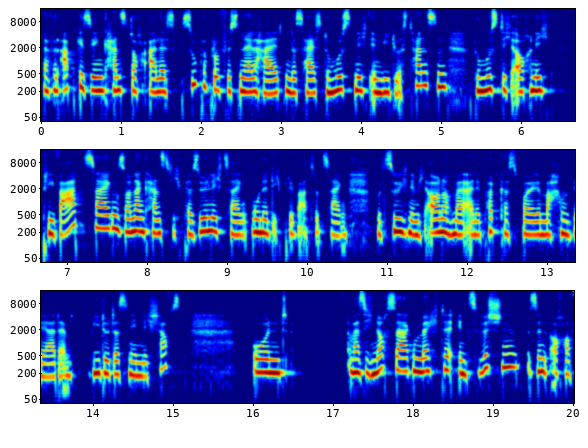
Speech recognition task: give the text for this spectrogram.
Davon abgesehen kannst du doch alles super professionell halten. Das heißt, du musst nicht in Videos tanzen, du musst dich auch nicht privat zeigen, sondern kannst dich persönlich zeigen, ohne dich privat zu zeigen. Wozu ich nämlich auch noch mal eine Podcast-Folge machen werde, wie du das nämlich schaffst. Und was ich noch sagen möchte, inzwischen sind auch auf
